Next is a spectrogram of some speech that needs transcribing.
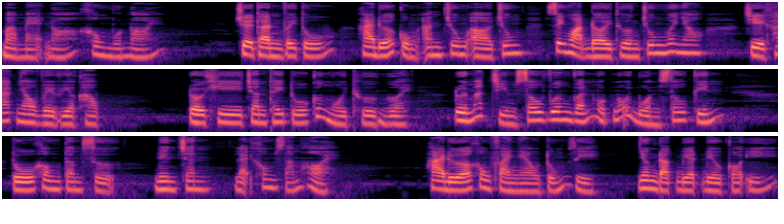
mà mẹ nó không muốn nói. Chuyện thần với Tú, hai đứa cùng ăn chung, ở chung, sinh hoạt đời thường chung với nhau, chỉ khác nhau về việc học. Đôi khi chân thấy Tú cứ ngồi thừa người, đôi mắt chìm sâu vương vấn một nỗi buồn sâu kín. Tú không tâm sự, nên chân lại không dám hỏi. Hai đứa không phải nghèo túng gì, nhưng đặc biệt đều có ý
